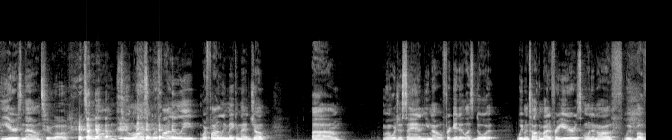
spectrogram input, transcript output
years now. too long. Too long. too long. So we're finally we're finally making that jump. Um when we're just saying, you know, forget it, let's do it. We've been talking about it for years, on and off. We've both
